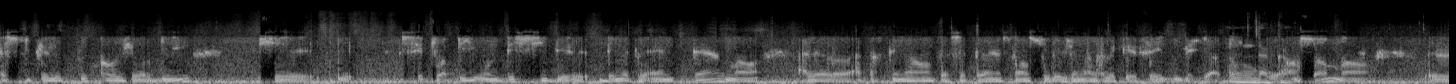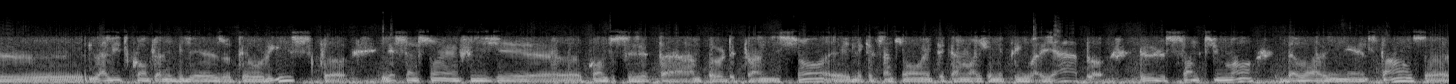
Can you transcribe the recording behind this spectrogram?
expliquent le pourquoi aujourd'hui ces trois pays ont décidé de mettre un terme à leur appartenance à cette instance sous-régionale avec effet immédiat? Donc, en somme, euh, la lutte contre la nébuleuse terroriste, les sanctions infligées euh, contre ces États en période de transition, et lesquelles sanctions ont été quand même en géométrie variable, le sentiment d'avoir une instance euh,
